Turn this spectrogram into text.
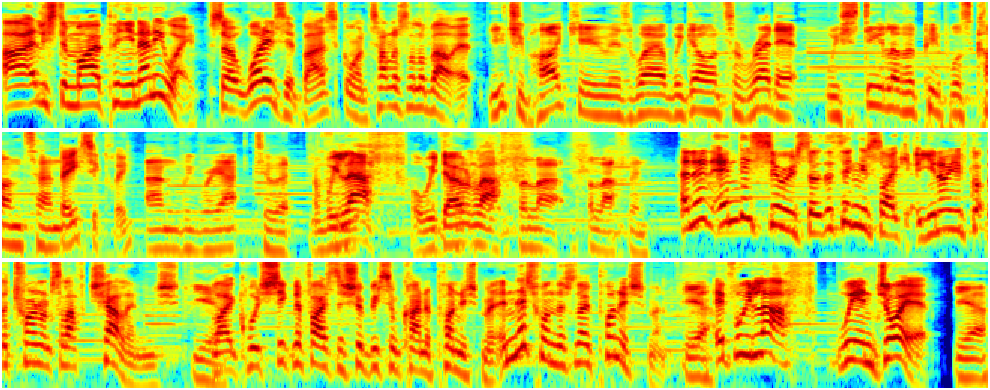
uh, at least in my opinion, anyway. So, what is it, Baz? Go on, tell us all about it. YouTube Haiku is where we go onto Reddit, we steal other people's content, Basically. and we react to it. And we laugh, or we don't laugh. For, la- for laughing. And in, in this series, though, the thing is, like, you know, you've got the try not to laugh challenge, Yeah. like, which signifies there should be some kind of punishment. In this one, there's no punishment. Yeah. If we laugh, we enjoy it. Yeah.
